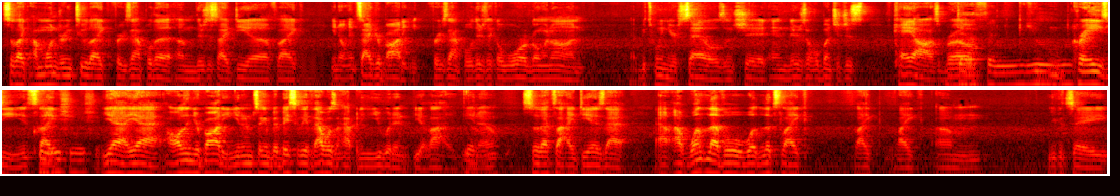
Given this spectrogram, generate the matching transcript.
So like, I'm wondering too, like for example, that um, there's this idea of like, you know, inside your body, for example, there's like a war going on between your cells and shit, and there's a whole bunch of just chaos, bro. Death and you Crazy. It's like creation yeah, yeah, all in your body. You know what I'm saying? But basically, if that wasn't happening, you wouldn't be alive. You know. So that's the idea is that at, at one level, what looks like, like, like, um, you could say,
